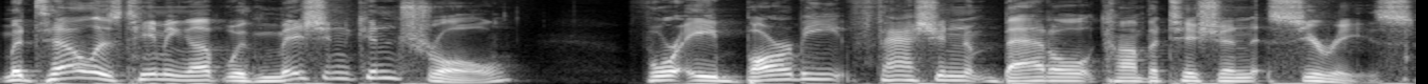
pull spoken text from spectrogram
Mattel is teaming up with Mission Control for a Barbie fashion battle competition series.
